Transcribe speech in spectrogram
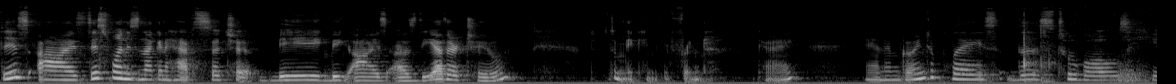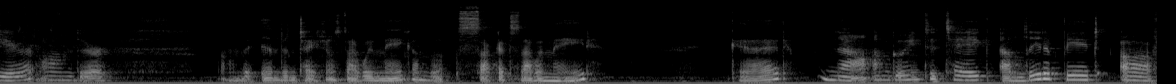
This eyes, this one is not gonna have such a big, big eyes as the other two, to make him different, okay? And I'm going to place these two balls here there on the indentations that we make, on the sockets that we made. Good. Now I'm going to take a little bit of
